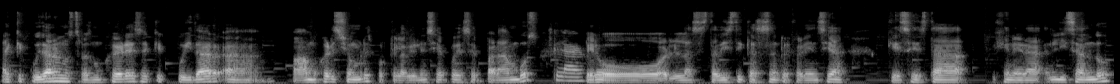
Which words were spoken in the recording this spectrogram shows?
hay que cuidar a nuestras mujeres, hay que cuidar a, mujeres y hombres, porque la violencia puede ser para ambos, claro. pero las estadísticas hacen referencia que se está generalizando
